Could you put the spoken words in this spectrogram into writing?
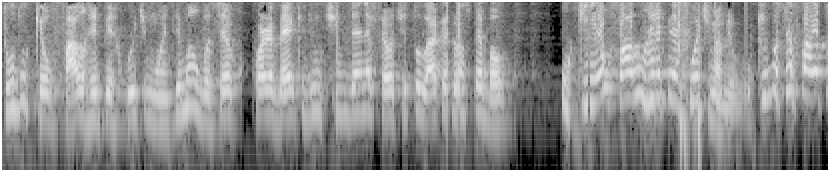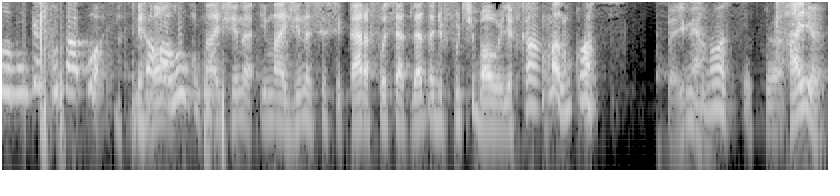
tudo que eu falo repercute muito. Irmão, você é o quarterback de um time da NFL titular campeão Super Bowl. O que eu falo não repercute, meu amigo. O que você fala, todo mundo quer escutar, pô. Meu Tá irmão, maluco? pô? Imagina, imagina se esse cara fosse atleta de futebol. Ele ia ficar maluco. Nossa, aí mesmo. nossa. cara. Raia,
